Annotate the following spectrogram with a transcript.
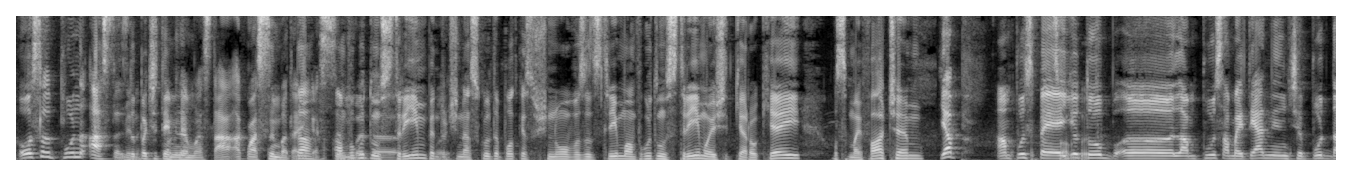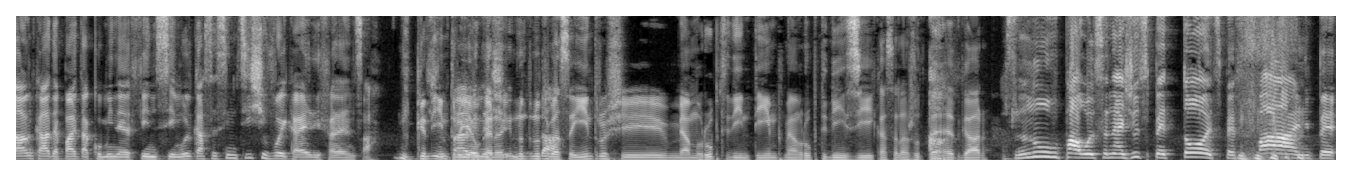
O să-l pun astăzi, Bine, după ce terminăm ok. asta, acum sâmbătă, Da, adică am sâmbătă, făcut un stream pentru cine ascultă podcastul și nu a văzut stream Am făcut un stream, a ieșit chiar ok O să mai facem. Yep, am pus pe It's all YouTube, uh, l-am pus, am mai tăiat din început, dar încă de partea cu mine fiind singur, ca să simțiți și voi care e diferența. Când Și intru după aia eu, vine că și- nu, nu da. trebuia să intru și mi-am rupt din timp, mi-am rupt din zi ca să-l ajut pe Ah. Edgar. Să nu, nu, Paul, să ne ajuți pe toți, pe fani, pe...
